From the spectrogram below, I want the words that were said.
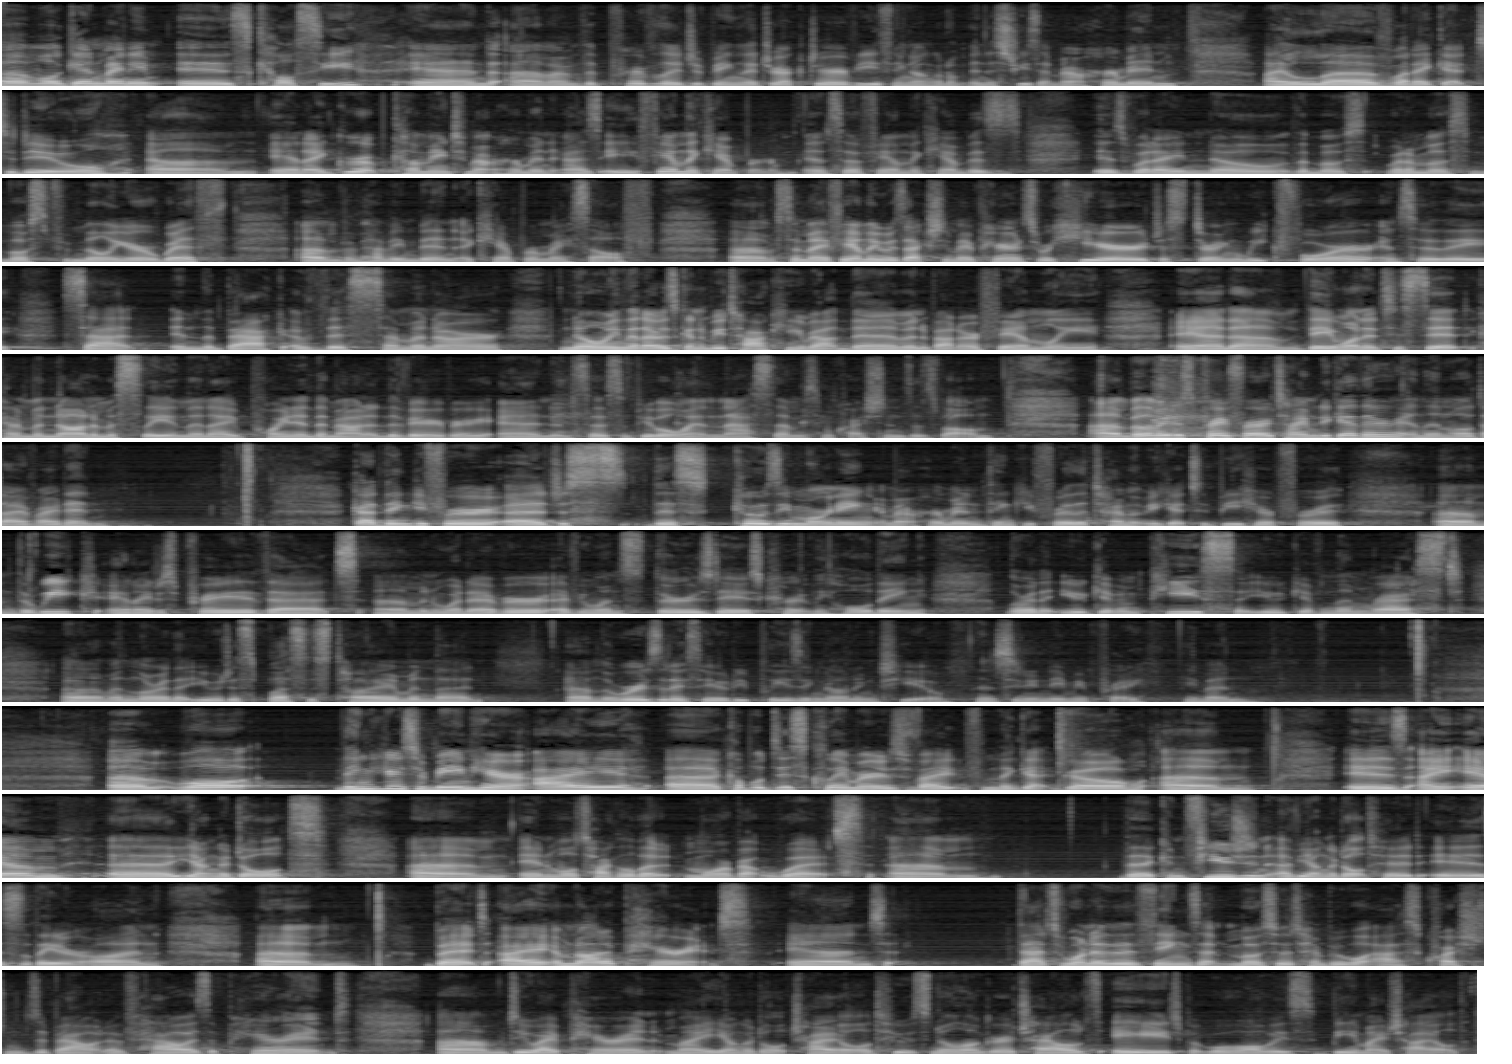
Um, well, again, my name is Kelsey, and um, I have the privilege of being the director of Youth and Young Adult Ministries at Mount Hermon. I love what I get to do, um, and I grew up coming to Mount Hermon as a family camper, and so family camp is, is what I know the most, what I'm most, most familiar with um, from having been a camper myself. Um, so my family was actually, my parents were here just during week four, and so they sat in the back of this seminar knowing that I was going to be talking about them and about our family, and um, they wanted to sit kind of anonymously, and then I pointed them out at the very, very end. And so some people went and asked them some questions as well. Um, but let me just pray for our time together, and then we'll dive right in. God, thank you for uh, just this cozy morning at Hermon. Thank you for the time that we get to be here for um, the week. And I just pray that um, in whatever everyone's Thursday is currently holding, Lord, that you would give them peace, that you would give them rest, um, and Lord, that you would just bless this time and that um, the words that I say would be pleasing honoring to you. And it's in your name we pray. Amen. Um, well, thank you guys for being here. I uh, a couple disclaimers right from the get go. Um, is I am a young adult, um, and we'll talk a little bit more about what um, the confusion of young adulthood is later on. Um, but I am not a parent, and that's one of the things that most of the time people ask questions about of how as a parent um, do i parent my young adult child who is no longer a child's age but will always be my child?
